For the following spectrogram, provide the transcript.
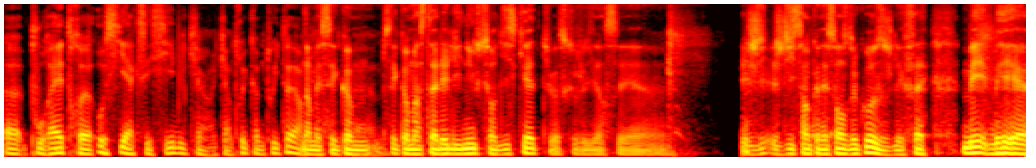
euh, pour être aussi accessible qu'un truc comme Twitter. Non, mais c'est comme, euh, c'est comme installer Linux sur disquette, tu vois ce que je veux dire. C'est, je, dis sans connaissance de cause, je l'ai fait. Mais, mais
